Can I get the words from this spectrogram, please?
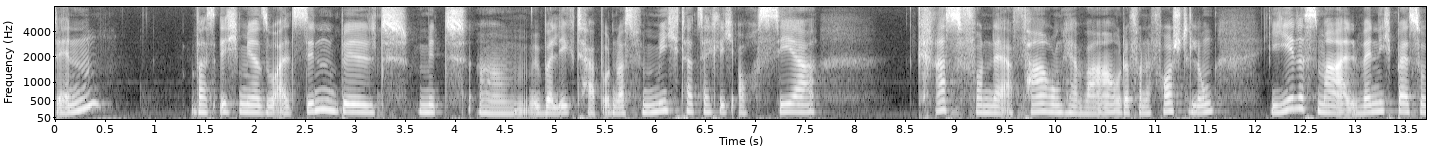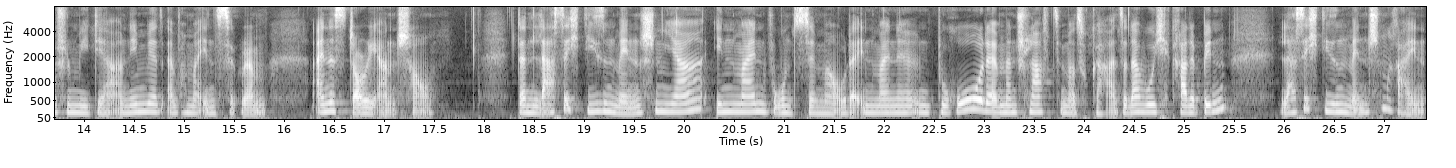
Denn was ich mir so als Sinnbild mit ähm, überlegt habe und was für mich tatsächlich auch sehr krass von der Erfahrung her war oder von der Vorstellung, jedes Mal, wenn ich bei Social Media, nehmen wir jetzt einfach mal Instagram, eine Story anschaue, dann lasse ich diesen Menschen ja in mein Wohnzimmer oder in mein Büro oder in mein Schlafzimmer sogar, also da, wo ich gerade bin, lasse ich diesen Menschen rein.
